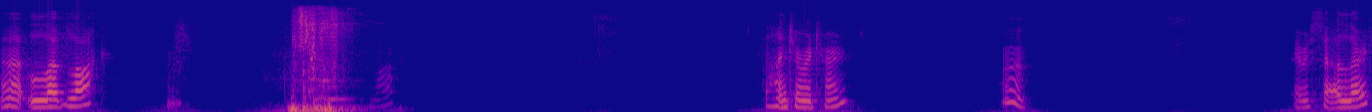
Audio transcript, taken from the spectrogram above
Uh, Lovelock. Lock. The Hunter Return. Hmm. Erisa Alert.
